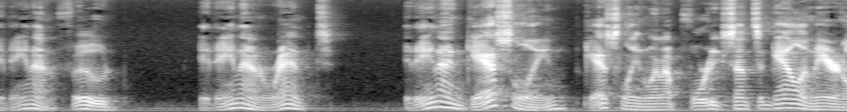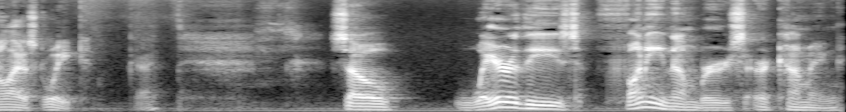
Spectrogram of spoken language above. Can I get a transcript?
it ain't on food, it ain't on rent, it ain't on gasoline. Gasoline went up 40 cents a gallon here in the last week. Okay. So, where these funny numbers are coming,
